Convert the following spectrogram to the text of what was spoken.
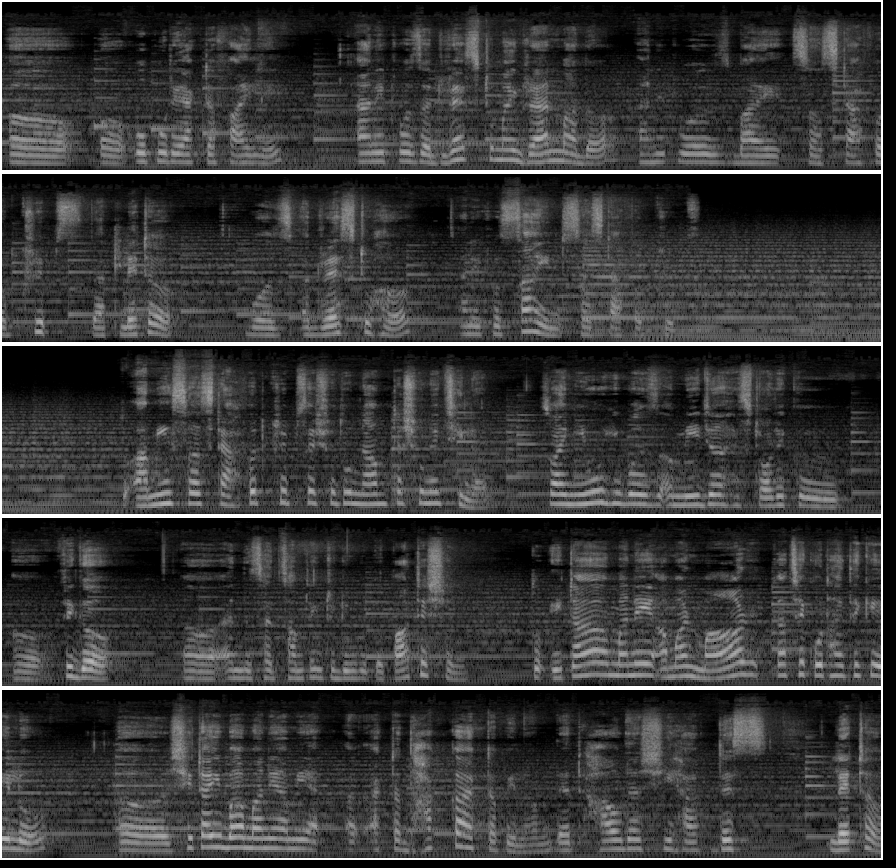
uh, uh, ওপরে একটা ফাইলে and it was addressed to my grandmother and it was by Sir Stafford Cripps. That letter was addressed to her and it was signed Sir Stafford Cripps. তো আমি স্যার স্ট্যাফোর্ড ক্রিপসের শুধু নামটা শুনেছিলাম so I knew he was a major historical figure and this had something to do with the partition তো এটা মানে আমার মার কাছে কোথায় থেকে এলো সেটাই বা মানে আমি একটা ধাক্কা একটা পেলাম that how does she have this letter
